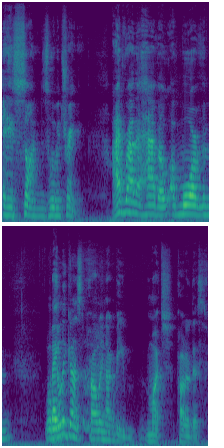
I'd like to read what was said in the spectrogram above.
and his sons who have been training. I'd rather have a, a more of them. Well, Like- Billy Gunn's probably not going to be much part of this.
